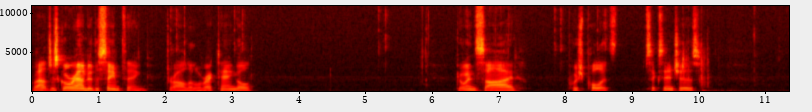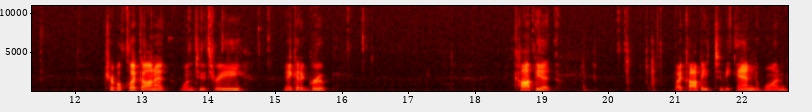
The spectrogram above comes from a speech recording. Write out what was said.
Well, just go around do the same thing. Draw a little rectangle. Go inside. Push pull it six inches. Triple click on it. One, two, three. Make it a group. Copy it. If I copy to the end one,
